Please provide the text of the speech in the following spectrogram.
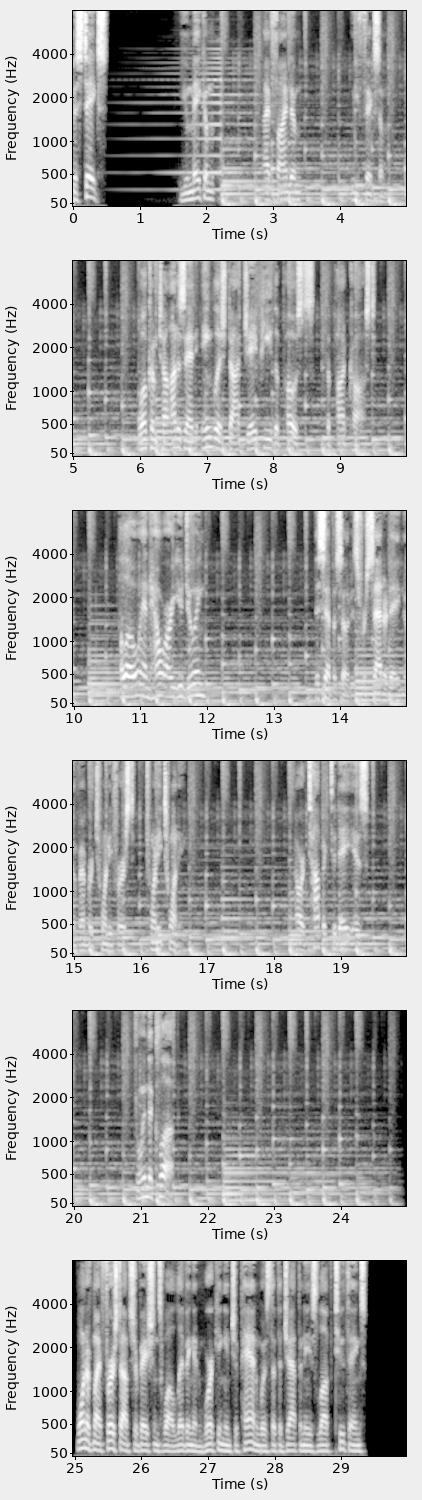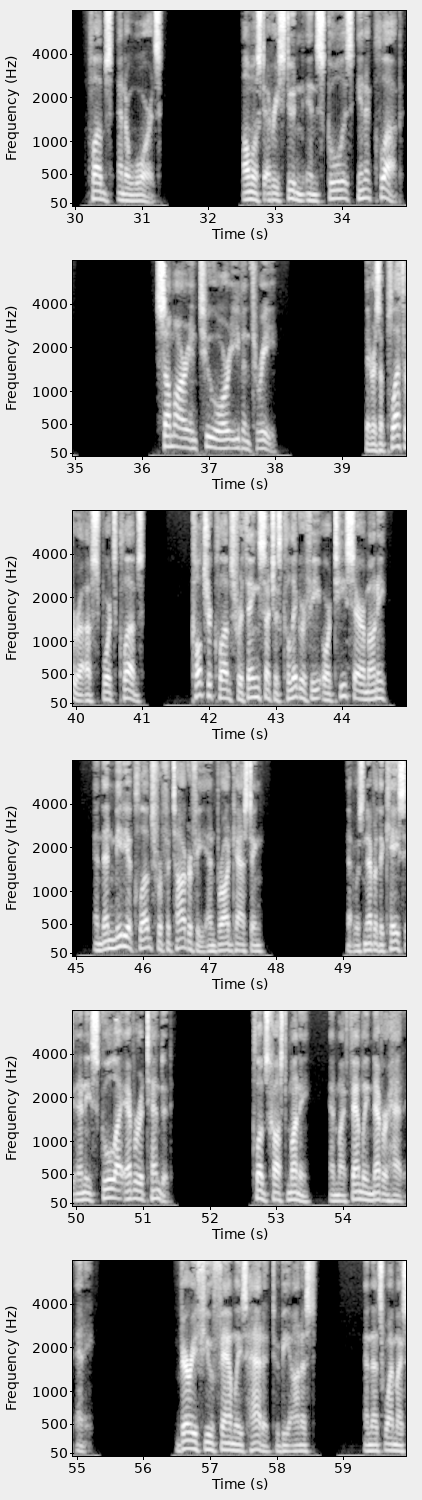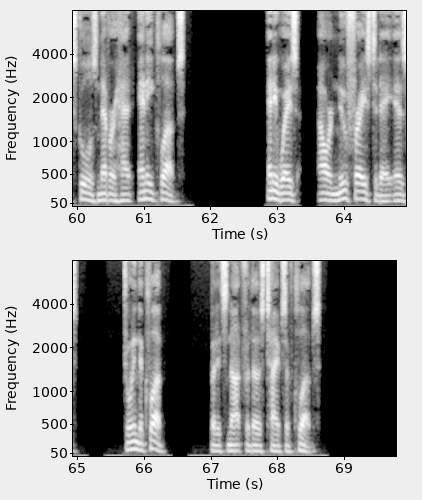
Mistakes. You make 'em, I find 'em, we fix 'em. Welcome to AutozenEnglish.jp The Posts, the podcast. Hello, and how are you doing? This episode is for Saturday, November 21st, 2020. Our topic today is Join the Club. One of my first observations while living and working in Japan was that the Japanese love two things clubs and awards. Almost every student in school is in a club. Some are in two or even three. There is a plethora of sports clubs, culture clubs for things such as calligraphy or tea ceremony, and then media clubs for photography and broadcasting. That was never the case in any school I ever attended. Clubs cost money, and my family never had any. Very few families had it, to be honest, and that's why my schools never had any clubs. Anyways, our new phrase today is join the club, but it's not for those types of clubs.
